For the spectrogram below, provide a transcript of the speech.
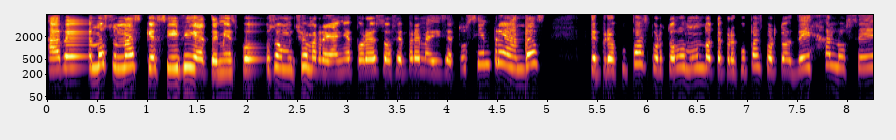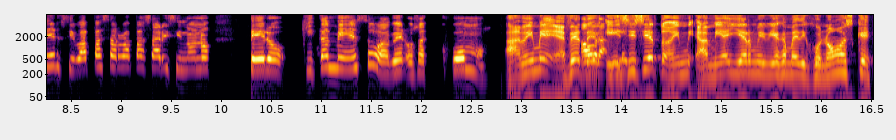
Habemos unas que sí, fíjate, mi esposo mucho me regaña por eso, siempre me dice, tú siempre andas, te preocupas por todo mundo, te preocupas por todo, déjalo ser, si va a pasar, va a pasar, y si no, no, pero quítame eso, a ver, o sea, ¿cómo? A mí me, fíjate, Ahora, y me- sí es cierto, a mí, a mí ayer mi vieja me dijo, no, es que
